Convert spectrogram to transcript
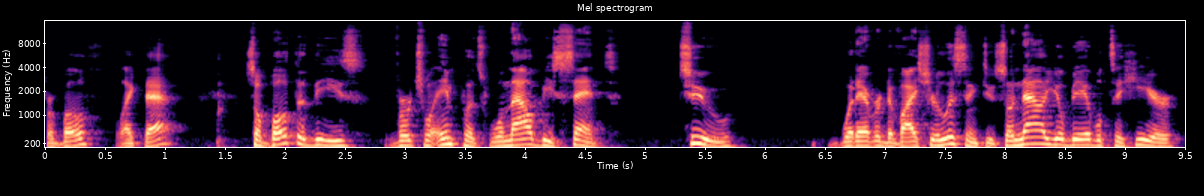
for both, like that. So both of these virtual inputs will now be sent to whatever device you're listening to. So now you'll be able to hear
